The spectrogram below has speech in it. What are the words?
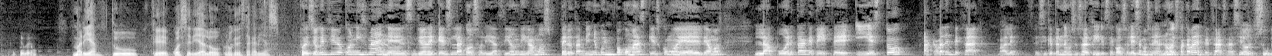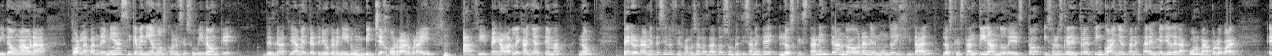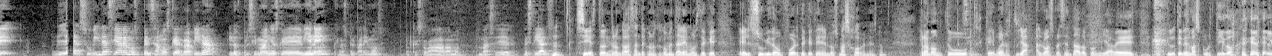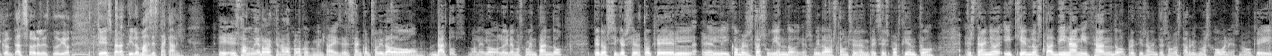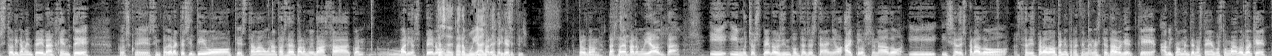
María, ¿tú qué, cuál sería lo, que destacarías? Pues yo coincido con Isma en el sentido de que es la consolidación, digamos, pero también yo voy un poco más, que es como, digamos, la puerta que te dice, y esto acaba de empezar, ¿vale? Sí que tendemos eso a decir, se consolida, se consolida. No, esto acaba de empezar, ha sido el subidón ahora por la pandemia sí que veníamos con ese subidón que desgraciadamente ha tenido que venir un bichejo raro por ahí a decir, venga, a darle caña al tema, ¿no? Pero realmente si nos fijamos en los datos son precisamente los que están entrando ahora en el mundo digital, los que están tirando de esto y son los que dentro de cinco años van a estar en medio de la curva, por lo cual eh, la subida si ahora pensamos que es rápida, los próximos años que vienen, que nos preparemos porque esto va, vamos, va a ser bestial. Hmm. Sí, esto entronca bastante con lo que comentaremos de que el subidón fuerte que tienen los más jóvenes, ¿no? Ramón, tú, que bueno, tú ya lo has presentado con IAB, lo tienes más curtido el contar sobre el estudio, ¿qué es para ti lo más destacable? Eh, está muy relacionado con lo que comentáis. ¿eh? Se han consolidado datos, ¿vale? Lo, iremos comentando, pero sí que es cierto que el e-commerce está subiendo y ha subido hasta un 66% este año y quien lo está dinamizando precisamente son los targets más jóvenes, ¿no? Que históricamente eran gente pues que sin poder adquisitivo, que estaba una tasa de paro muy baja, con varios pero. Tasa de paro muy alta, decir perdón, tasa de paro muy alta y, muchos peros. Y entonces este año ha eclosionado y, se ha disparado, se ha disparado la penetración en este target, que habitualmente nos tenía acostumbrados a que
